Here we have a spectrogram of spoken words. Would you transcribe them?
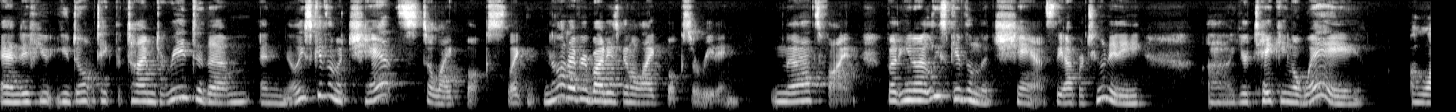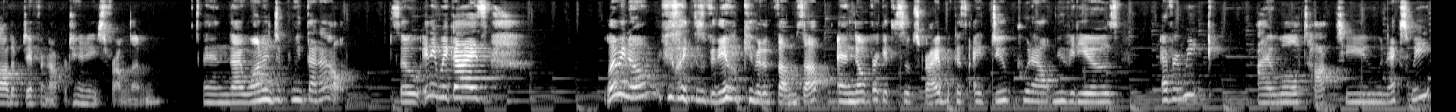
And if you, you don't take the time to read to them and at least give them a chance to like books, like not everybody's going to like books or reading. That's fine. But, you know, at least give them the chance, the opportunity. Uh, you're taking away a lot of different opportunities from them. And I wanted to point that out. So, anyway, guys, let me know if you like this video, give it a thumbs up, and don't forget to subscribe because I do put out new videos every week. I will talk to you next week.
